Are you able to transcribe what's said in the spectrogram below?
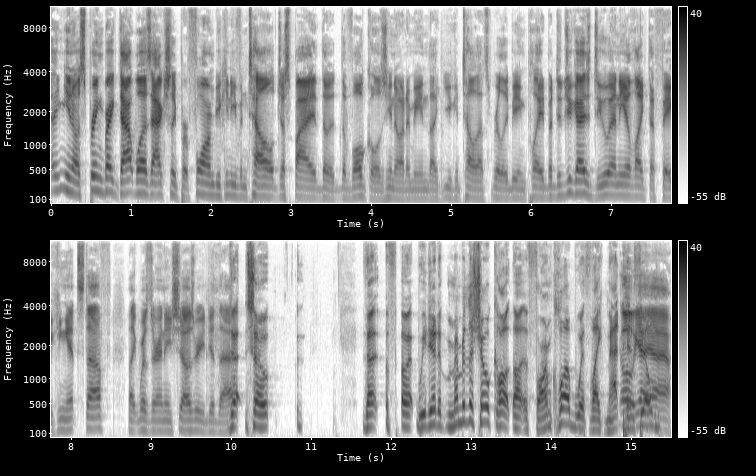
uh, you know, Spring Break, that was actually performed. You can even tell just by the the vocals. You know what I mean? Like, you can tell that's really being played. But did you guys do any of like the faking it stuff? Like, was there any shows where you did that? The- so the uh, we did remember the show called uh, Farm Club with like Matt oh Pinfield. yeah, yeah, yeah.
